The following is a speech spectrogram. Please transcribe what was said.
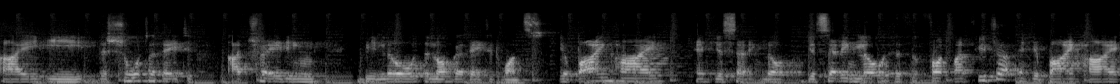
i.e. the shorter dated are trading below the longer dated ones. You're buying high and you're selling low. You're selling low the front month future and you're buying high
